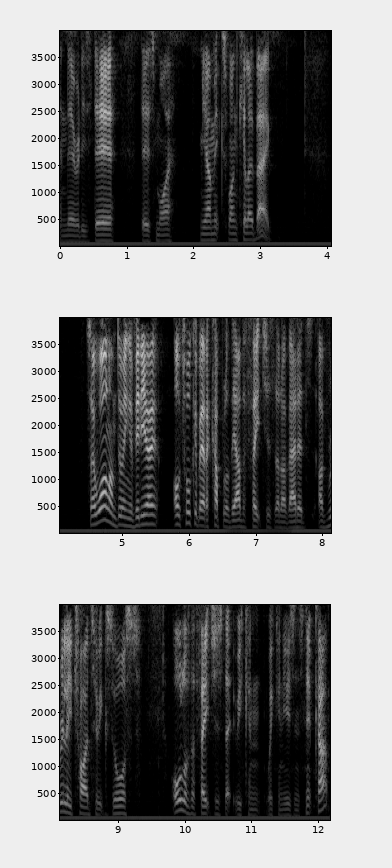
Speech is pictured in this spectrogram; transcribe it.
And there it is there. There's my Meow Mix 1 kilo bag. So while I'm doing a video I'll talk about a couple of the other features that I've added. I've really tried to exhaust all of the features that we can we can use in Snipcart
